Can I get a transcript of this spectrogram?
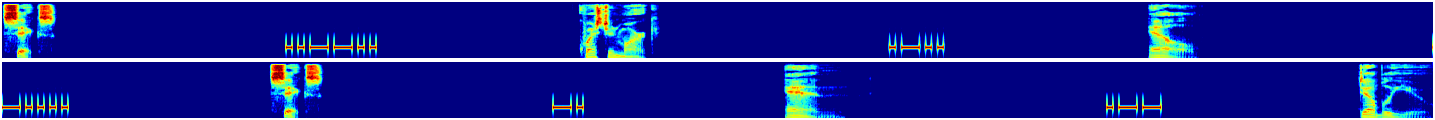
Six. Question mark. L. Six. N. W.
